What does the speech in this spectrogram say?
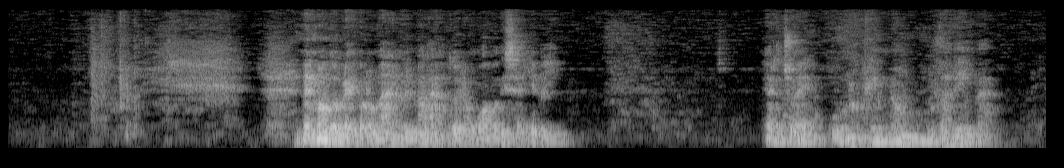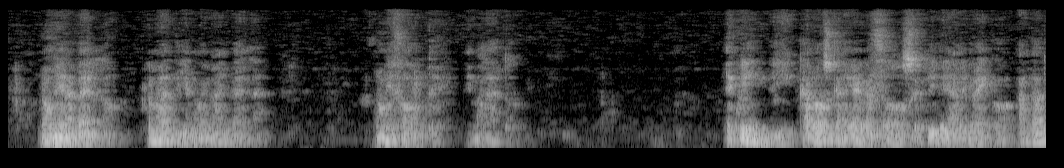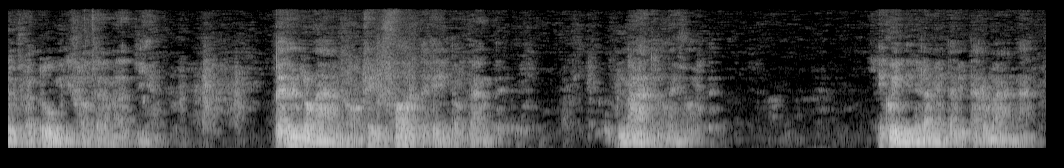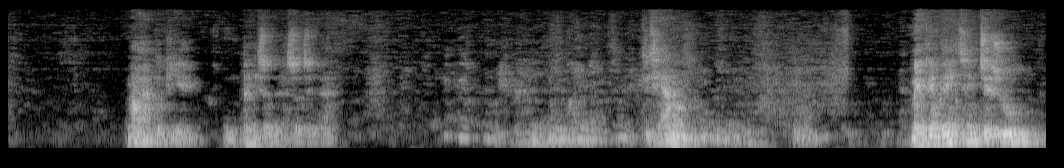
Nel mondo greco-romano il malato era un uomo di serie B, era cioè uno che non valeva, non era bello, la malattia non è mai bella non è forte, è malato. E quindi Carlos Canegazos, l'ideale greco, dato in frantumi di fronte alla malattia. Per il romano è il forte che è importante, il malato non è forte. E quindi nella mentalità romana, malato chi è? Un peso della società ci siamo? Mentre invece Gesù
